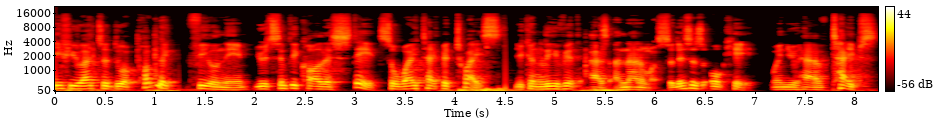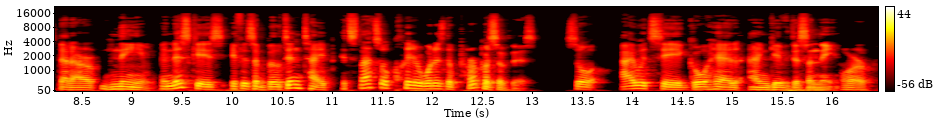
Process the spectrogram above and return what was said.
if you had to do a public field name, you would simply call it state. So why type it twice? You can leave it as anonymous. So this is okay when you have types that are named. In this case, if it's a built-in type, it's not so clear what is the purpose of this. So I would say go ahead and give this a name or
